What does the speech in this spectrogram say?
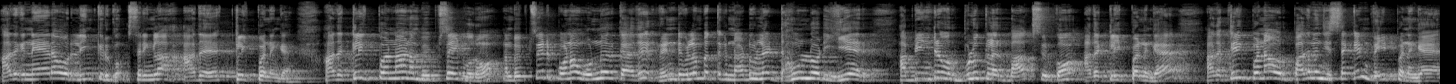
அதுக்கு நேராக ஒரு லிங்க் இருக்கும். சரிங்களா? அதை கிளிக் பண்ணுங்கள் அதை கிளிக் பண்ணால் நம்ம வெப்சைட் வரும். நம்ம வெப்சைட் போனால் ஒன்றும் இருக்காது. ரெண்டு விளம்பரத்துக்கு நடுவில் டவுன்லோடு இயர் அப்படின்ற ஒரு ப்ளூ கலர் பாக்ஸ் இருக்கும். அதை கிளிக் பண்ணுங்கள் அதை கிளிக் பண்ணால் ஒரு பதினஞ்சு செகண்ட் வெயிட் பண்ணுங்கள்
